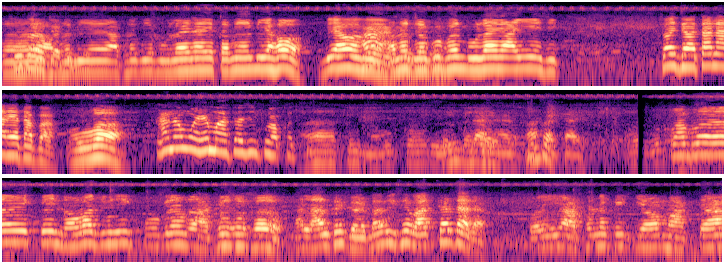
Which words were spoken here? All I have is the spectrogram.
આપણે બે આપણે બે બોલાવીને આવીએ. તમે અહીં બેહો બે અમે. અમે જગુભાઈ બોલાવીને આવીએ છીએ. તો જતા ના રહેતા પા. ઓવા. ના ના હું એ માતાજી ચોક હા કઈ નવું કરતા? રૂપાભાઈ કઈ નવા જૂની પ્રોગ્રામ રાખ્યો છે ખરો? આ લાલભાઈ ગરબા વિશે વાત કરતા હતા. પણ એ આપણને કઈ કહેવા માગતા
